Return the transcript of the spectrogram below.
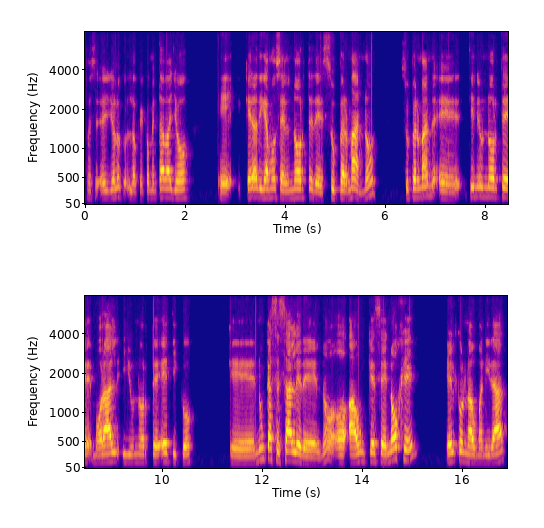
pues eh, yo lo, que comentaba yo, que era, digamos, el norte de Superman, ¿no? Superman eh, tiene un norte moral y un norte ético que nunca se sale de él, ¿no? aunque se enoje él con la humanidad,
